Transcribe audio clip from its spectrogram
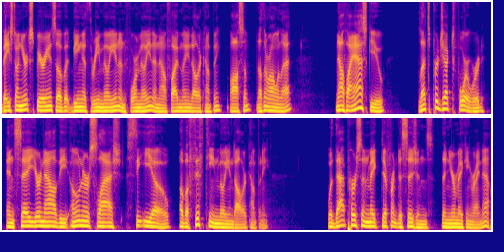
based on your experience of it being a three million and four million and now five million dollar company. Awesome, nothing wrong with that. Now, if I ask you, let's project forward and say you're now the owner slash CEO of a $15 million company, would that person make different decisions than you're making right now?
